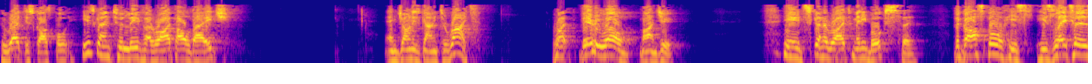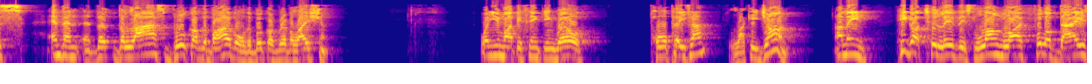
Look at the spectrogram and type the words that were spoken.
who wrote this gospel, he's going to live a ripe old age, and John is going to write. Write very well, mind you. He's going to write many books. The the gospel, his, his letters, and then uh, the, the last book of the Bible, the book of Revelation. Well, you might be thinking, well, poor Peter, lucky John. I mean, he got to live this long life full of days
